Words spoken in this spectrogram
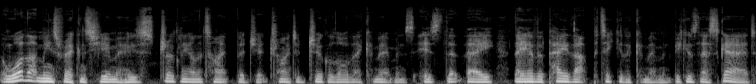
And what that means for a consumer who's struggling on a tight budget, trying to juggle all their commitments, is that they they overpay that particular commitment because they're scared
